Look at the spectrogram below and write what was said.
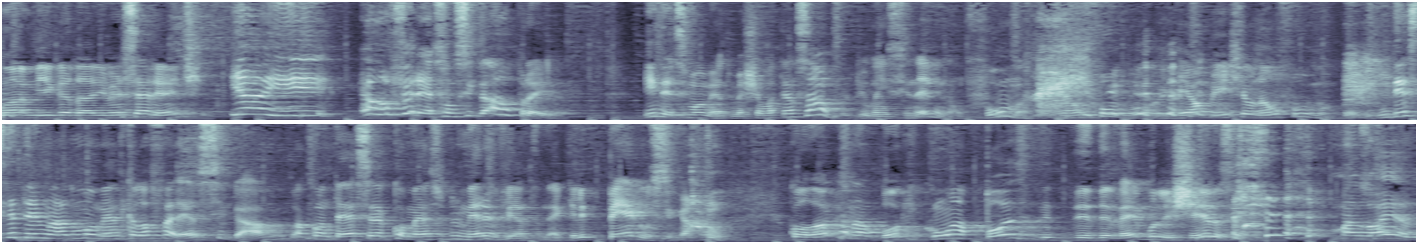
Uma amiga da aniversariante. E aí ela oferece um cigarro pra ele. E nesse momento me chama a atenção, porque o Lencina ele não fuma. Não fumo. Realmente eu não fumo. E nesse determinado momento que ela oferece o cigarro, acontece, começa o primeiro evento, né? Que ele pega o cigarro, coloca na boca e com uma pose de, de, de velho bolicheiro, assim. Mas olha,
